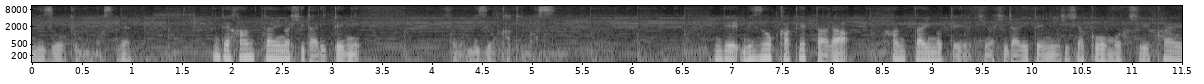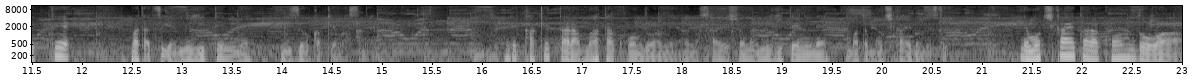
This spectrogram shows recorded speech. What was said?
水を汲みますね。で反対の左手にその水をかけます。で水をかけたら反対の手左手に柄杓を持ち替えてまた次は右手にね水をかけますね。でかけたらまた今度はねあの最初の右手にねまた持ち替えるんですよ。で持ち替えたら今度は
